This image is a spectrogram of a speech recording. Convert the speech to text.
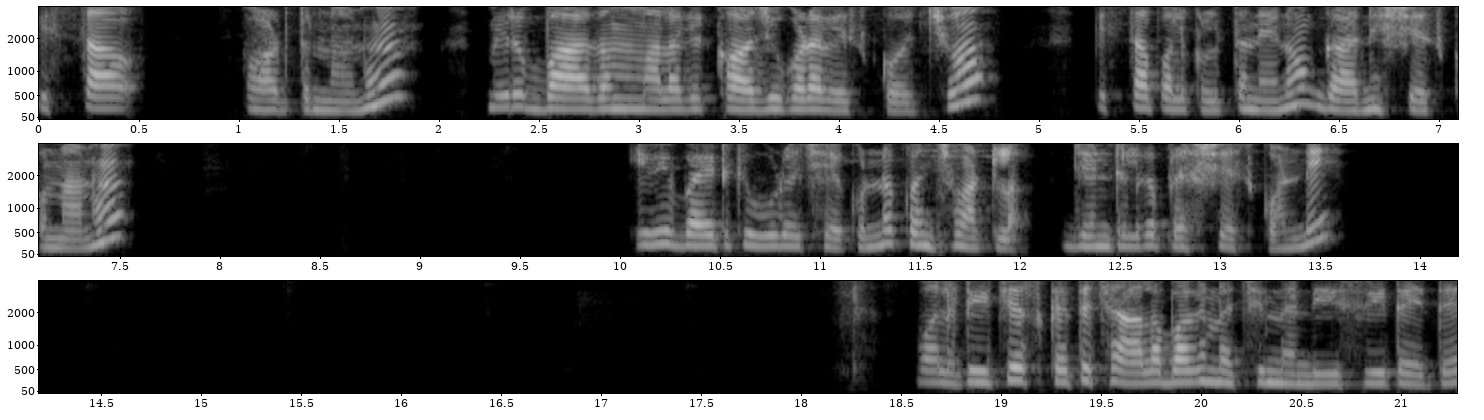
పిస్తా వాడుతున్నాను. మీరు బాదం అలాగే కాజు కూడా వేసుకోవచ్చు. పిస్తా పలుకులతో నేను గార్నిష్ చేసుకున్నాను. ఇవి బయటకి ఊడొచ్చేయకుండా కొంచెం అట్లా జెంటల్గా ప్రెస్ చేసుకోండి. వాళ్ళ టీచర్స్కి అయితే చాలా బాగా నచ్చిందండి ఈ స్వీట్ అయితే.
